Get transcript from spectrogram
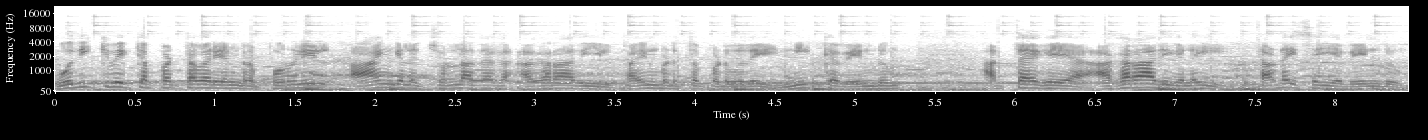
ஒதுக்கி வைக்கப்பட்டவர் என்ற பொருளில் ஆங்கில சொல்லதக அகராதியில் பயன்படுத்தப்படுவதை நீக்க வேண்டும். அத்தகைய அகராதிகளை தடை செய்ய வேண்டும்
